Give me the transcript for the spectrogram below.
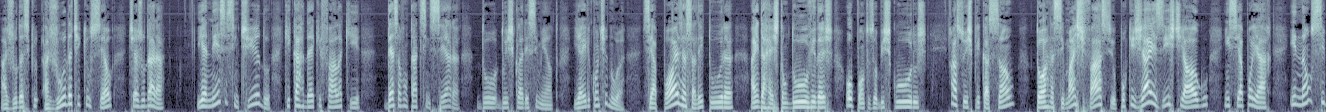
ajuda-te que, ajuda que o céu te ajudará. E é nesse sentido que Kardec fala aqui, dessa vontade sincera do, do esclarecimento. E aí ele continua: se após essa leitura ainda restam dúvidas ou pontos obscuros, a sua explicação torna-se mais fácil porque já existe algo em se apoiar e não se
